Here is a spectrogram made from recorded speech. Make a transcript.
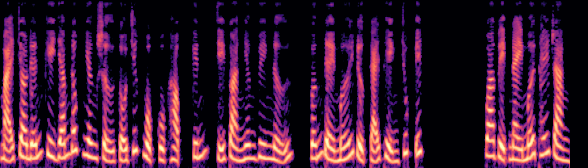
Mãi cho đến khi giám đốc nhân sự tổ chức một cuộc họp kín chỉ toàn nhân viên nữ, vấn đề mới được cải thiện chút ít. Qua việc này mới thấy rằng,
